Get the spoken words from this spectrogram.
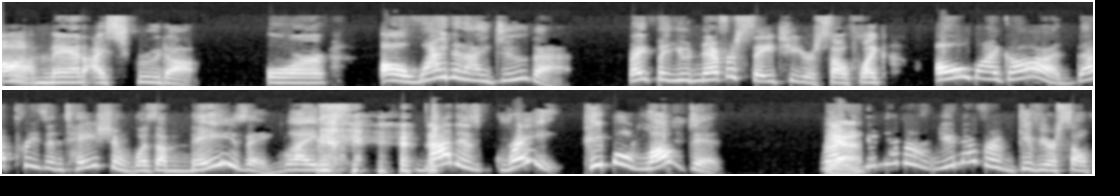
oh man, I screwed up. Or, oh, why did I do that? Right. But you never say to yourself, like, oh my God, that presentation was amazing. Like, that is great. People loved it. Right. Yeah. You never, you never give yourself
